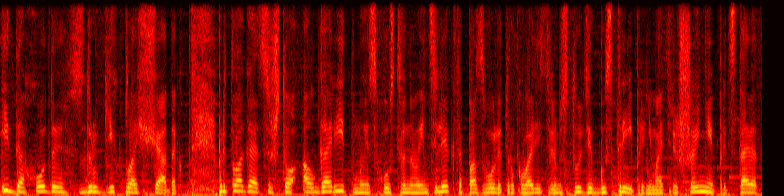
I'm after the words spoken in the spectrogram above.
и доходы с других площадок. Предполагается, что алгоритмы искусственного интеллекта позволят руководителям студии быстрее принимать решения и представят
